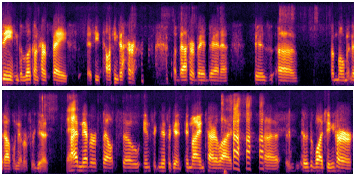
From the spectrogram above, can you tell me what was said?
seeing the look on her face as he's talking to her about her bandana is uh, a moment that I will never forget. I've never felt so insignificant in my entire life uh, as, as watching her,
